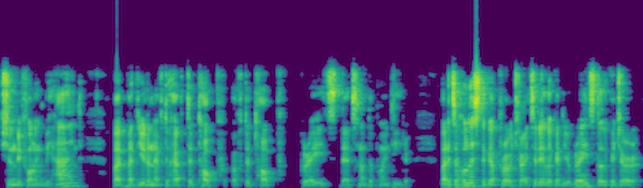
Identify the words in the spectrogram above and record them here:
shouldn't be falling behind, but but you don't have to have the top of the top grades. That's not the point either. But it's a holistic approach, right? So they look at your grades, they look at your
